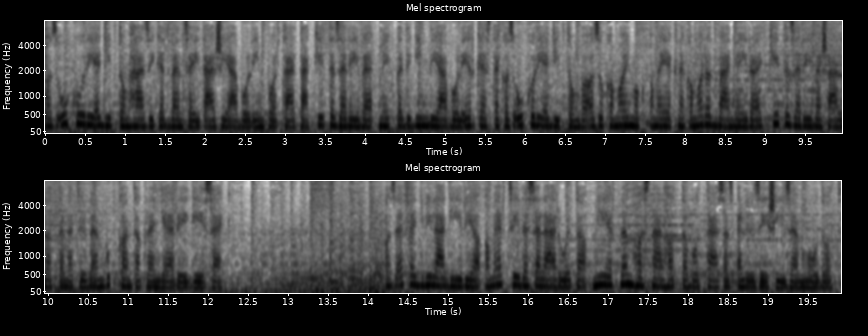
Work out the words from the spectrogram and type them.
Az ókori Egyiptom házi kedvenceit Ázsiából importálták 2000 éve, mégpedig Indiából érkeztek az ókori Egyiptomba azok a majmok, amelyeknek a maradványaira egy 2000 éves állattemetőben bukkantak lengyel régészek. Az F1 világírja, a Mercedes elárulta, miért nem használhatta Bottas az előzési üzemmódot.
